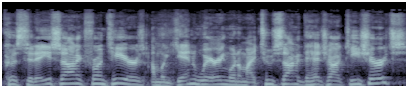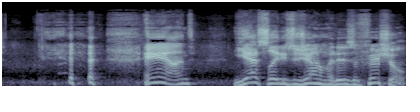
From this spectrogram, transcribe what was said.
because today's Sonic Frontiers, I'm again wearing one of my two Sonic the Hedgehog t shirts. and yes, ladies and gentlemen, it is official.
